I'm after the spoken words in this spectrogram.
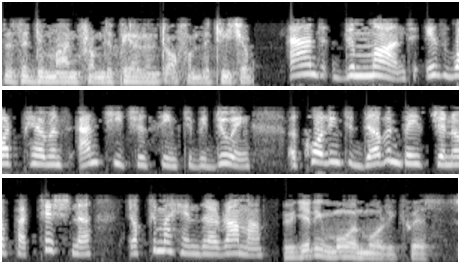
there's a demand from the parent or from the teacher. And demand is what parents and teachers seem to be doing, according to Durban-based general practitioner Dr. Mahendra Rama. We're getting more and more requests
